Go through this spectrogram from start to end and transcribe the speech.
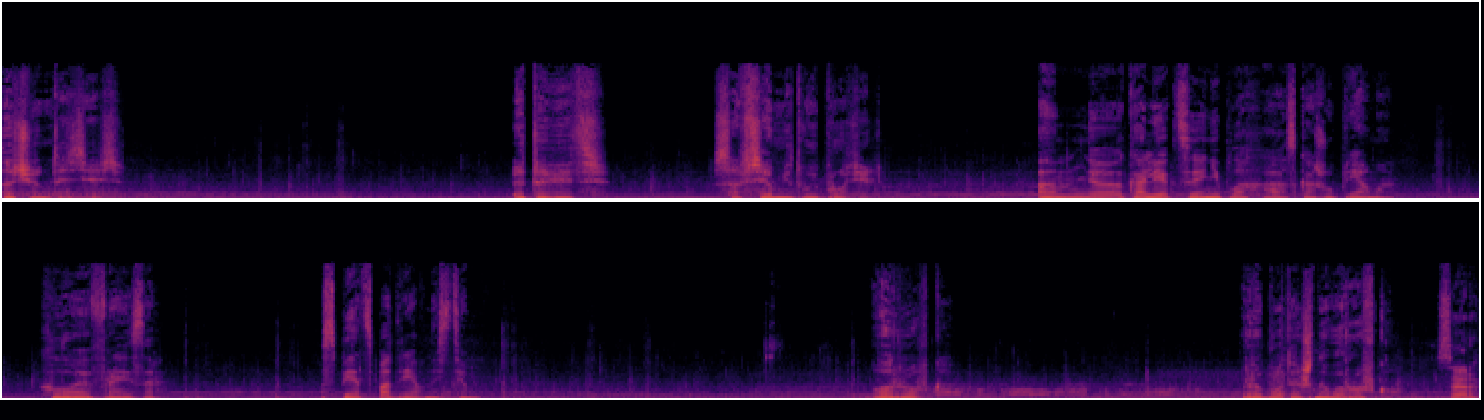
Зачем ты здесь? Это ведь совсем не твой профиль. Эм, э, коллекция неплоха, скажу прямо. Хлоя Фрейзер. Спец по древностям. Воровка. Работаешь на воровку? Сэр,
